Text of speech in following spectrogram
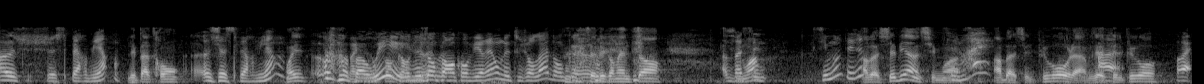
Euh, J'espère bien. Les patrons? Euh, J'espère bien. Oui bah, ils nous ont oui, ils encore nous ont pas ouais. encore virés, on est toujours là, donc. euh, Ça fait combien de temps? Ah, Six bah, mois Six mois déjà Ah bah c'est bien, six mois. C'est vrai? Ah bah c'est le plus gros là, vous avez Ah. fait le plus gros. Ouais.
